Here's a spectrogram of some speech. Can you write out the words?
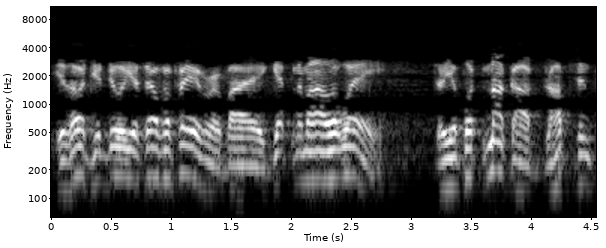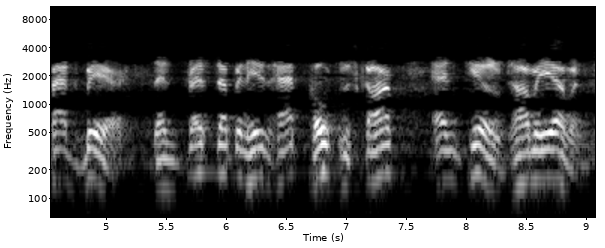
You thought you'd do yourself a favor by getting them out of the way. So you put knockout drops in Pat's beer, then dressed up in his hat, coat, and scarf, and killed Tommy Evans,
